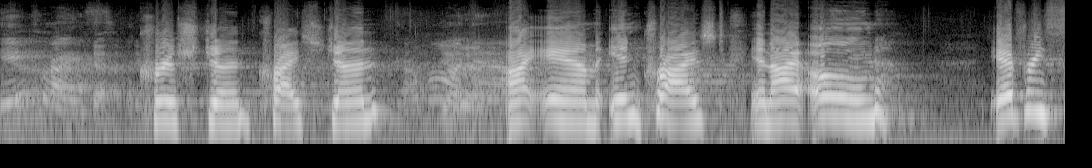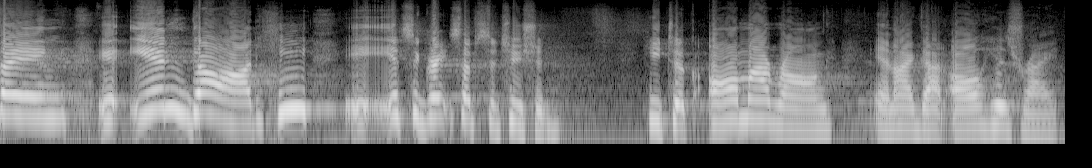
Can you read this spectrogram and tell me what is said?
In Christ. Christian, Christian. Come on now. I am in Christ and I own everything in God. He it's a great substitution. He took all my wrong and I got all his right.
